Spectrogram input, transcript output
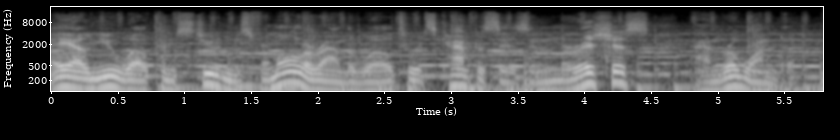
ALU welcomes students from all around the world to its campuses in Mauritius and Rwanda.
